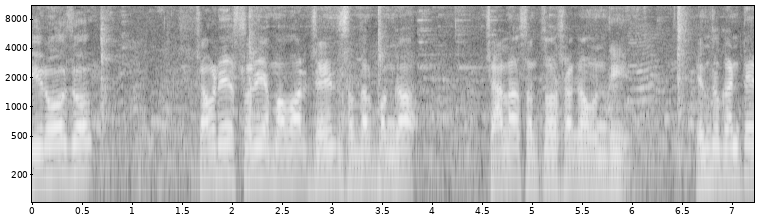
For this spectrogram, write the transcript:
ఈరోజు చౌడేశ్వరి అమ్మవారి జయంతి సందర్భంగా చాలా సంతోషంగా ఉంది. ఎందుకంటే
